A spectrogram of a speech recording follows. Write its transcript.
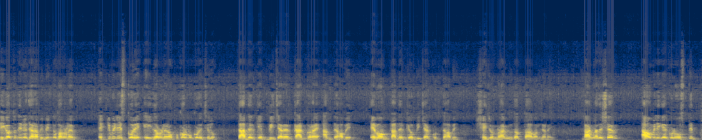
বিগত দিনে যারা বিভিন্ন ধরনের অ্যাক্টিভিটিস করে এই ধরনের অপকর্ম করেছিল, তাদেরকে বিচারের কাঠগড়ায় আনতে হবে এবং তাদেরকেও বিচার করতে হবে। সেই জন্য আমি উদাত্ত আহ্বান জানাই। বাংলাদেশের আওয়ামী লীগের কোনো অস্তিত্ব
